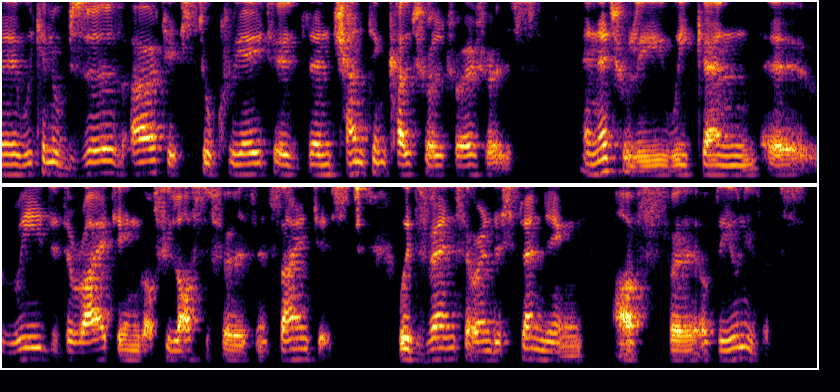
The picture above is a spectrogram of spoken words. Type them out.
Uh, we can observe artists who created enchanting cultural treasures. And naturally, we can uh, read the writing of philosophers and scientists who advance our understanding of, uh, of the universe.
